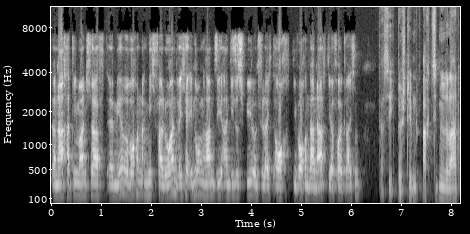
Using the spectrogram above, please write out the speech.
Danach hat die Mannschaft äh, mehrere Wochen lang nicht verloren. Welche Erinnerungen haben Sie an dieses Spiel und vielleicht auch die Wochen danach, die erfolgreichen? Dass ich bestimmt 80 Minuten, lang,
